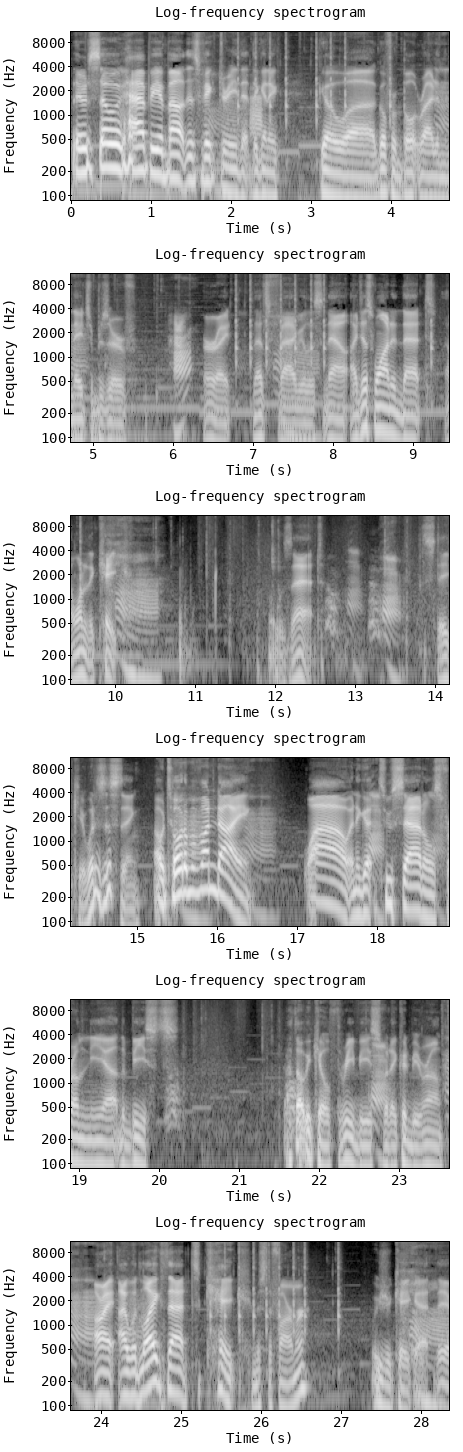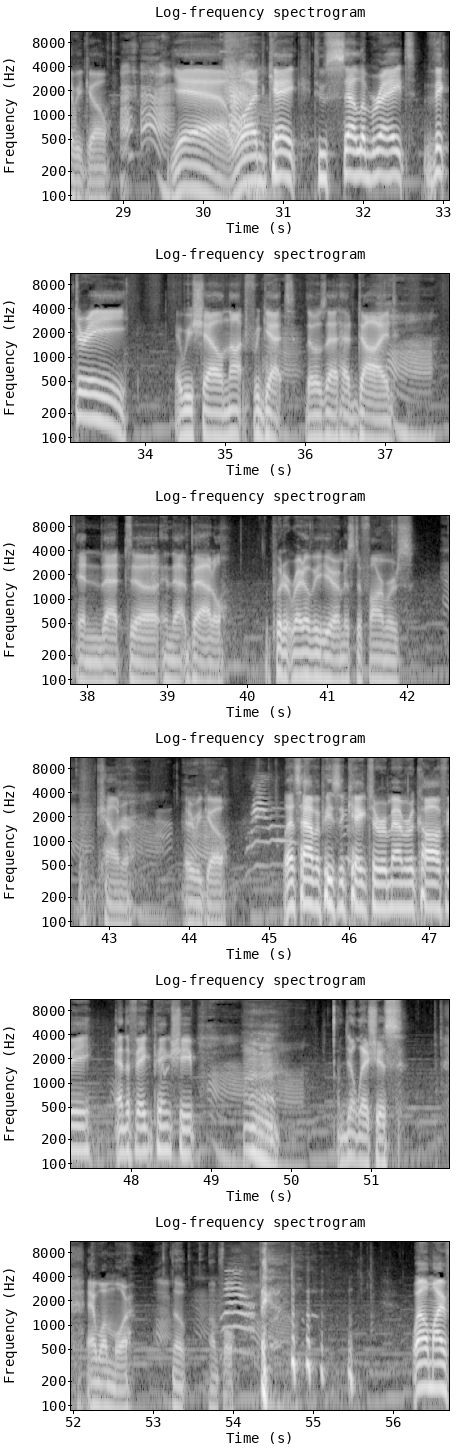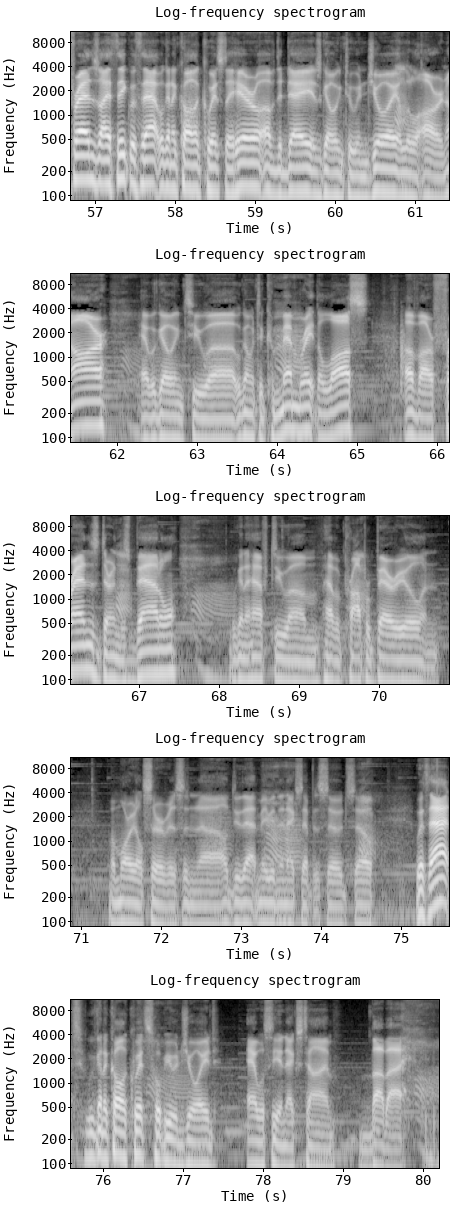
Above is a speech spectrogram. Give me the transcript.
They're so happy about this victory that they're going to go uh, go for a boat ride in the nature preserve. All right, that's fabulous. Now, I just wanted that. I wanted a cake. What was that? Steak here. What is this thing? Oh, Totem of Undying. Wow, and he got two saddles from the uh, the beasts. I thought we killed three beasts, but I could be wrong. All right, I would like that cake, Mr. Farmer. Where's your cake at? There we go. Yeah, one cake to celebrate victory. And we shall not forget those that had died in that uh, in that battle. Put it right over here Mr. Farmer's counter. There we go. Let's have a piece of cake to remember coffee and the fake pink sheep. Mmm. Delicious. And one more. Nope, I'm full. well, my friends, I think with that we're going to call it quits. The hero of the day is going to enjoy a little R&R. And we're going to uh, we're going to commemorate the loss of our friends during this battle. We're going to have to um, have a proper burial and memorial service, and uh, I'll do that maybe in the next episode. So, with that, we're gonna call it quits. Hope you enjoyed, and we'll see you next time. Bye bye.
